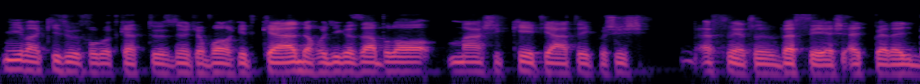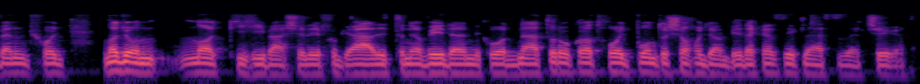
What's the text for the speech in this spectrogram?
nyilván kizül fogod kettőzni, hogyha valakit kell, de hogy igazából a másik két játékos is eszméletlenül veszélyes egy per egyben, úgyhogy nagyon nagy kihívás elé fogja állítani a védelmi koordinátorokat, hogy pontosan hogyan védekezzék le ezt az egységet.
